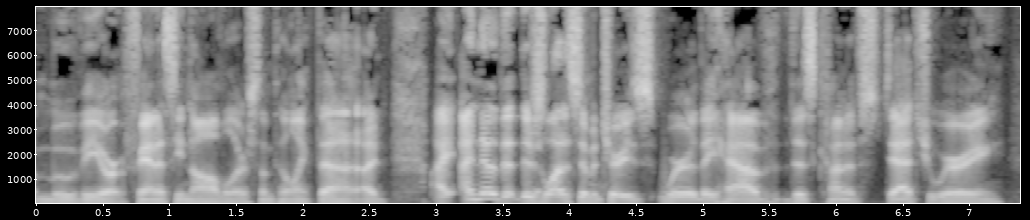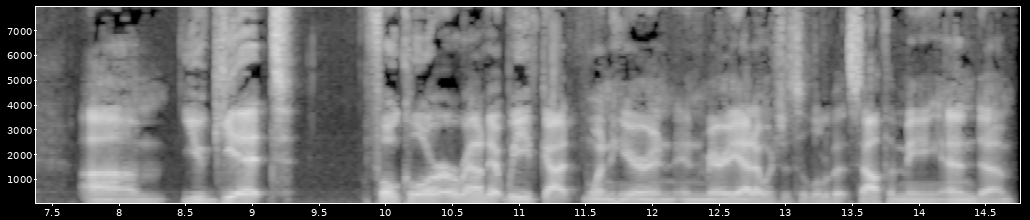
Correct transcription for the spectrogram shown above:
a movie or a fantasy novel or something like that. I, I I know that there's a lot of cemeteries where they have this kind of statuary. Um, you get folklore around it. We've got one here in, in Marietta, which is a little bit south of me, and um,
